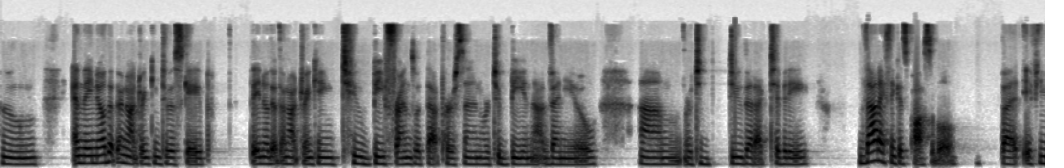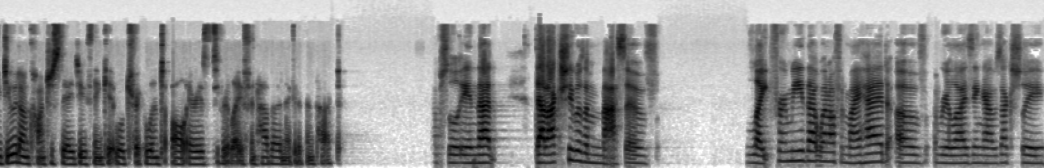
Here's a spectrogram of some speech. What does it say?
whom. And they know that they're not drinking to escape they know that they're not drinking to be friends with that person or to be in that venue um, or to do that activity. That I think is possible. But if you do it unconsciously, I do think it will trickle into all areas of your life and have a negative impact. Absolutely. And that that actually was a massive light for me that went off in my head of realizing I was actually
